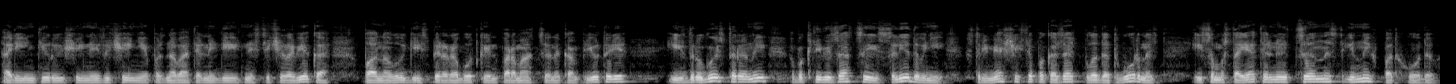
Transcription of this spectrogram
ориентирующей на изучение познавательной деятельности человека по аналогии с переработкой информации на компьютере, и, с другой стороны, в активизации исследований, стремящихся показать плодотворность и самостоятельную ценность иных подходов,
